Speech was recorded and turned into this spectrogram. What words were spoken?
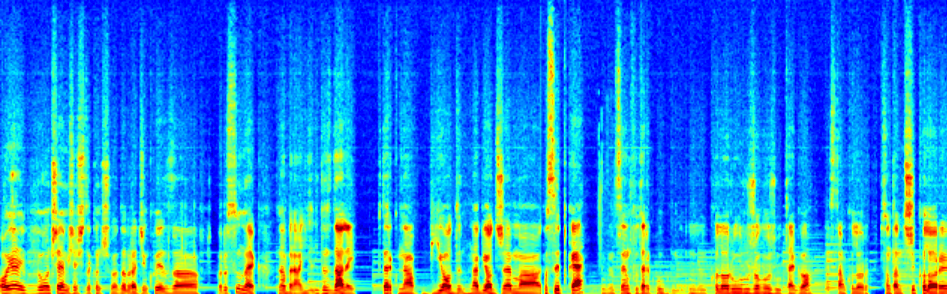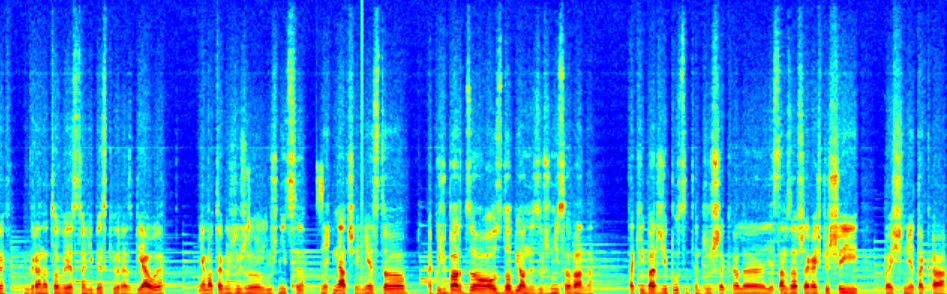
Ojej, wyłączyłem mi się, się zakończyła. Dobra, dziękuję za rysunek. Dobra, id- idąc dalej. Futerko na, biod, na biodrze ma posypkę w całym futerku y, koloru różowo-żółtego. Jest tam kolor, są tam trzy kolory. Granatowy jest to niebieski oraz biały. Nie ma tak dużo różnicy. Nie, inaczej, nie jest to jakoś bardzo ozdobiony, zróżnicowany. Taki bardziej pusty ten brzuszek, ale jest tam zawsze jakaś przy szyi właśnie taka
